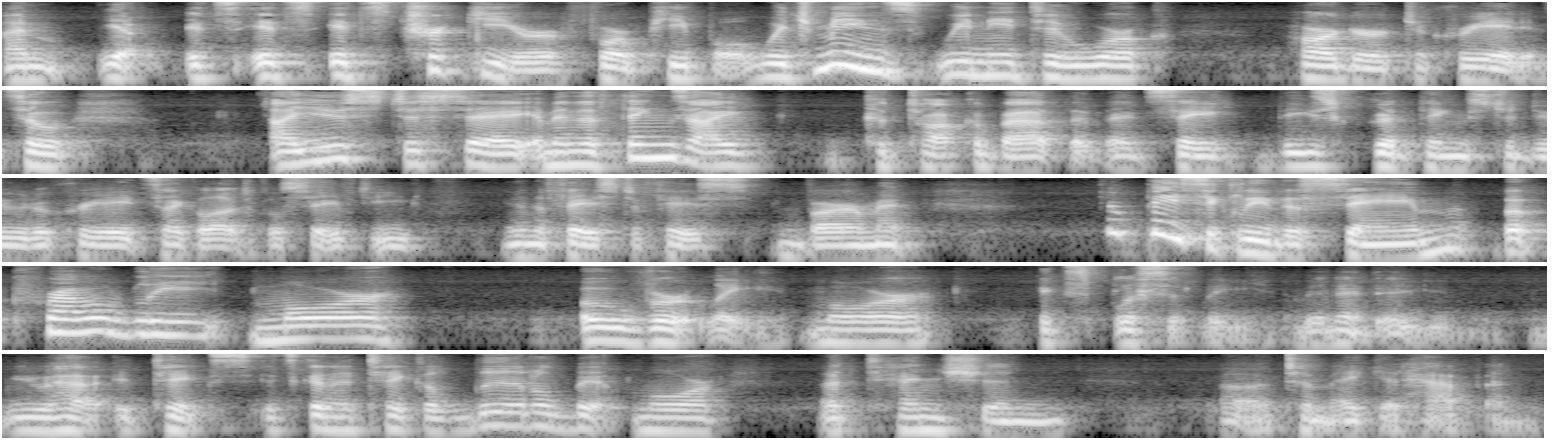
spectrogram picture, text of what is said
I'm yeah, it's it's it's trickier for people, which means we need to work harder to create it. So I used to say, I mean, the things I could talk about that I'd say these good things to do to create psychological safety in the face-to-face environment. They're basically the same, but probably more overtly, more explicitly. I mean, it, it you have it takes it's going to take a little bit more attention uh, to make it happen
